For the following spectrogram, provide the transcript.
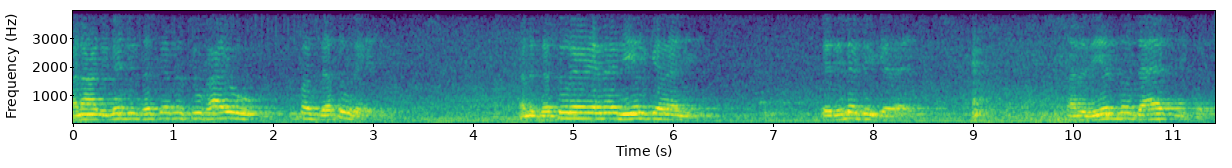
અને આ રિલેટિવ સત્ય સુખ આવ્યું બસ જતું રહે. અને જતું રહે એને રિયલ કહેવાય નહીં. એ રિલેટિવ કહેવાય. અને રિયલ તો જાય જ નહીં કરે.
